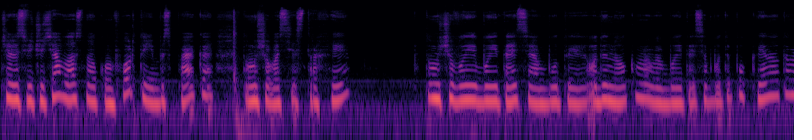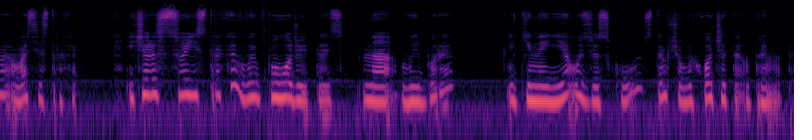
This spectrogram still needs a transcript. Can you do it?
через відчуття власного комфорту і безпеки, тому що у вас є страхи, тому що ви боїтеся бути одинокими, ви боїтеся бути покинутими, у вас є страхи. І через свої страхи ви погоджуєтесь на вибори, які не є у зв'язку з тим, що ви хочете отримати.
